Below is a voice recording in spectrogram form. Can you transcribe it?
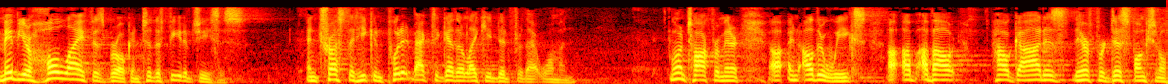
maybe your whole life is broken, to the feet of Jesus. And trust that He can put it back together like He did for that woman. I want to talk for a minute uh, in other weeks uh, about how God is there for dysfunctional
